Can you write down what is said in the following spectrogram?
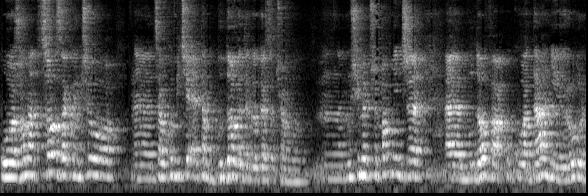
ułożona, co zakończyło e, całkowicie etap budowy tego gazociągu. Mm, musimy przypomnieć, że budowa, układanie rur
